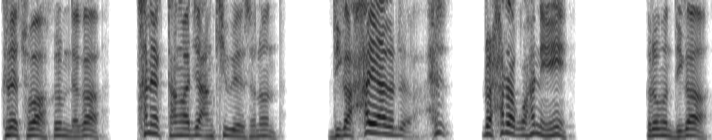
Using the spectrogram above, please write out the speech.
그래 좋아 그럼 내가 탄핵 당하지 않기 위해서는 네가 하야를 할- 하라고 하니 그러면 네가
